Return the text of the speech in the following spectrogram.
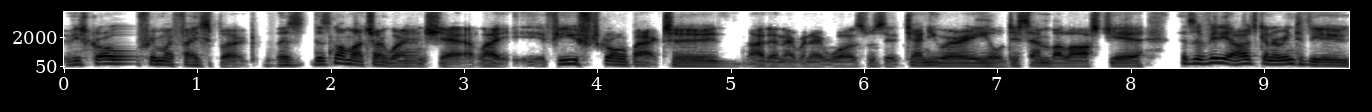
if you scroll through my Facebook, there's there's not much I won't share. Like if you scroll back to I don't know when it was, was it January or December last year? There's a video I was going to interview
